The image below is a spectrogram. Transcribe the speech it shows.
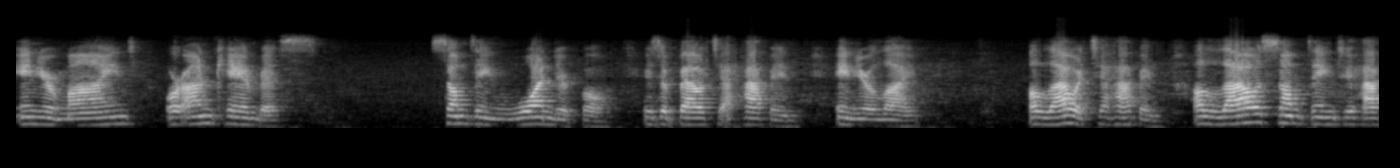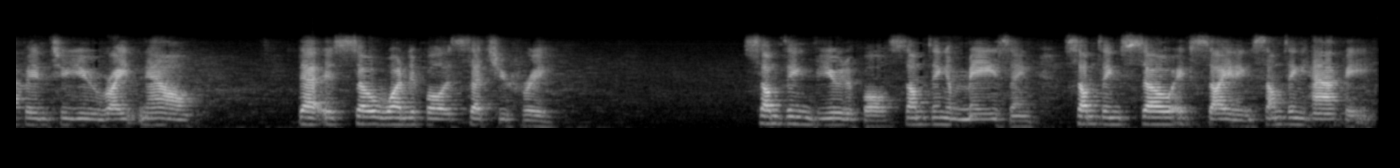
in your mind or on canvas. Something wonderful is about to happen in your life. Allow it to happen. Allow something to happen to you right now that is so wonderful it sets you free. Something beautiful, something amazing, something so exciting, something happy.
